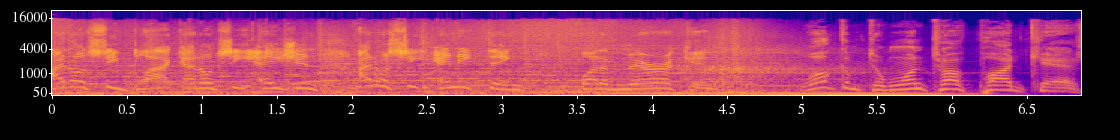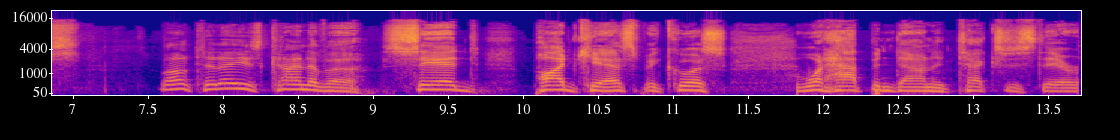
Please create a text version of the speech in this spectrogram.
I don't see black. I don't see Asian. I don't see anything but American. Welcome to One Tough Podcast. Well, today is kind of a sad podcast because what happened down in Texas there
